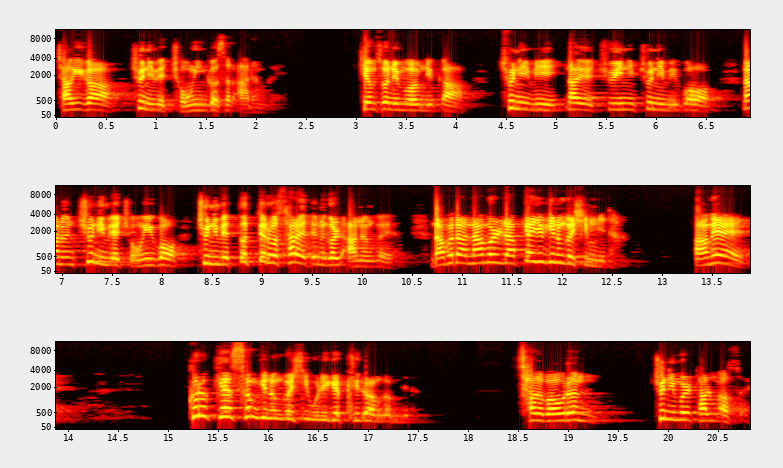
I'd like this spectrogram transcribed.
자기가 주님의 종인 것을 아는 거예요. 겸손이 뭡니까? 주님이 나의 주인이 주님이고 나는 주님의 종이고 주님의 뜻대로 살아야 되는 걸 아는 거예요. 나보다 남을 낮게 여기는 것입니다. 아멘. 그렇게 섬기는 것이 우리에게 필요한 겁니다. 사도 바울은 주님을 닮았어요.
